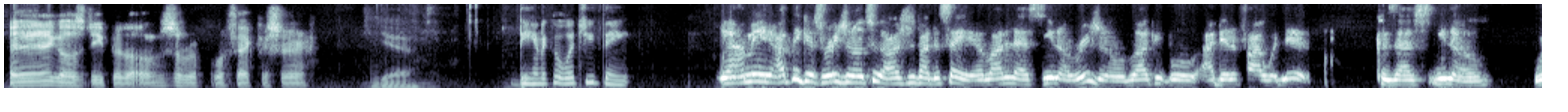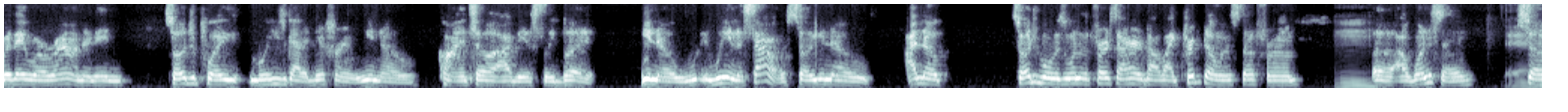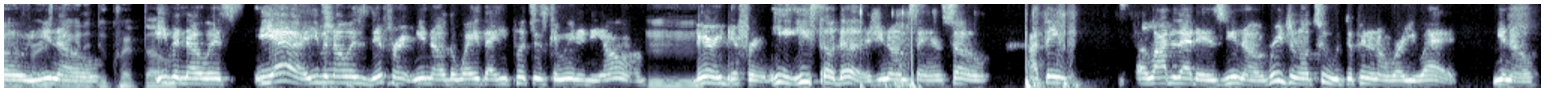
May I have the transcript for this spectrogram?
it, it goes deeper though it's a ripple effect for sure Yeah. Danika, what you think? Yeah, I mean, I think it's regional too. I was just about to say a lot of that's you know regional. A lot of people identify with Nip because that's you know where they were around, and then Soulja Boy, well, he's got a different you know clientele, obviously, but you know we, we in the South, so you know I know Soulja Boy was one of the first I heard about like crypto and stuff from. Mm. Uh, I want to say, Damn, So, you first nigga to know, even though it's yeah, even though it's different, you know the way that he puts his community on. Mhm. very different. He he still does, you know what I'm saying? So I think a lot of that is, you know, regional too, depending on where you at, you know,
